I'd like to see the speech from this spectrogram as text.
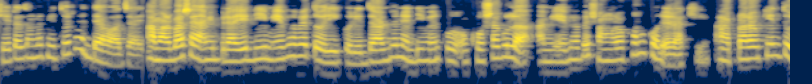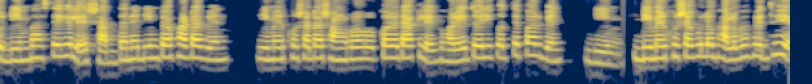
সেটা যেন ভিতরে দেওয়া যায়। আমার বাসায় আমি প্রায় ডিম এভাবে তৈরি করি, যার জন্য ডিমের খোসাগুলা আমি এভাবে সংরক্ষণ করে রাখি। আপনারাও কিন্তু ডিম ভাজতে গেলে সাবধানে ডিমটা ফাটাবেন। ডিমের খোসাটা সংগ্রহ করে রাখলে ঘরেই তৈরি করতে পারবেন ডিম। ডিমের খোসাগুলো ভালোভাবে ধুয়ে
